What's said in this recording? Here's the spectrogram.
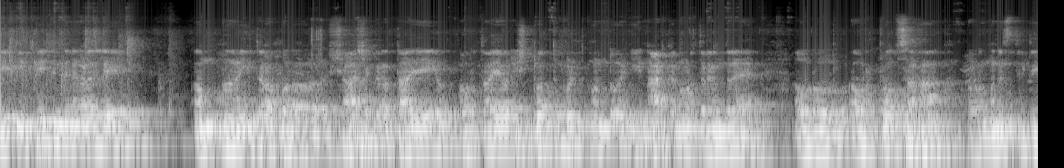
ಈ ಇತ್ತೀಚಿನ ದಿನಗಳಲ್ಲಿ ಈ ಥರ ಒಬ್ಬ ಶಾಸಕರ ತಾಯಿ ಅವ್ರ ತಾಯಿಯವರು ಇಷ್ಟೊತ್ತು ಕುಳಿತುಕೊಂಡು ಈ ನಾಟಕ ನೋಡ್ತಾರೆ ಅಂದರೆ ಅವರು ಅವರ ಪ್ರೋತ್ಸಾಹ, ಅವರ ಮನಸ್ಥಿತಿ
